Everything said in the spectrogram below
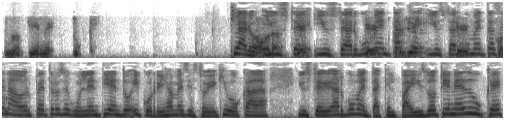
lo tiene Duque. Claro, y usted ¿qué- y usted argumenta que y usted argumenta, senador Petro, según le entiendo y corríjame si estoy equivocada, y usted argumenta que el país lo tiene Duque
